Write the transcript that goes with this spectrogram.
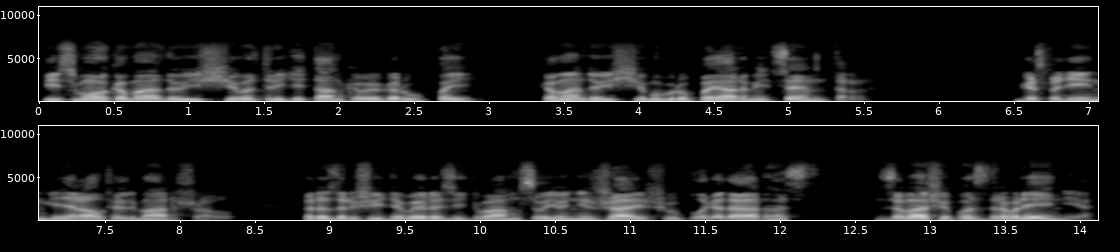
Письмо командующего третьей танковой группой командующему группой армий «Центр». Господин генерал-фельдмаршал, разрешите выразить вам свою нижайшую благодарность за ваши поздравления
